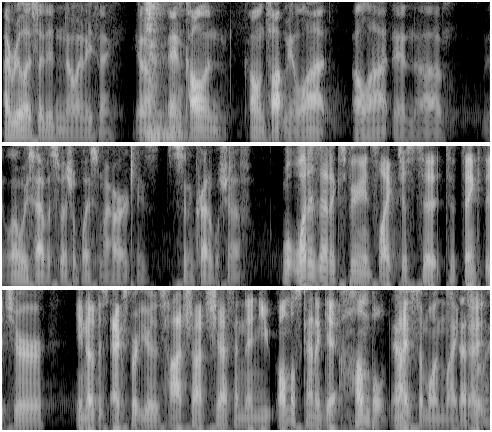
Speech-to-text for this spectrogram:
I realized I didn't know anything, you know. and Colin Colin taught me a lot, a lot, and uh, he'll always have a special place in my heart. He's just an incredible chef. Wh- What is that experience like? Just to to think that you're, you know, this expert, you're this hotshot chef, and then you almost kind of get humbled by someone like Definitely,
